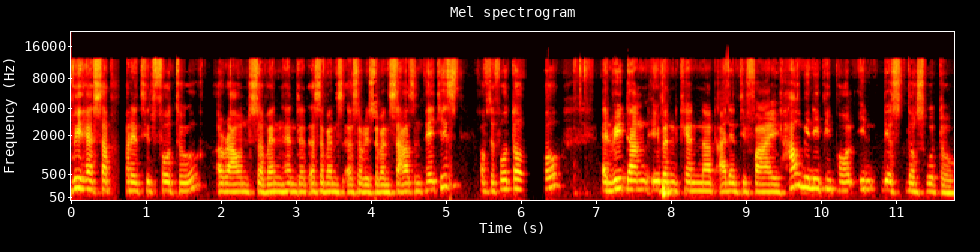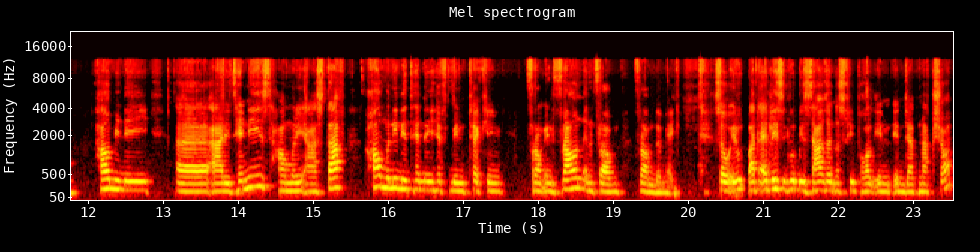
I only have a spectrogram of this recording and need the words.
we have separated photo around 700 uh, seven, uh, sorry 7000 pages of the photo. And we don't even cannot identify how many people in this those photo. How many uh, are detainees? How many are staff? How many detainees have been taken from in front and from from the back? So it, but at least it would be thousands of people in in that mugshot.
